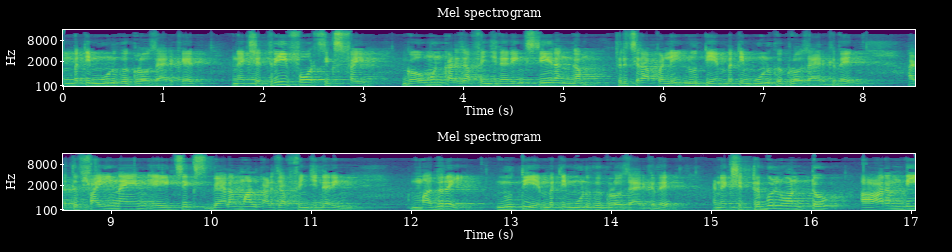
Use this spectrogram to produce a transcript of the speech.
எண்பத்தி மூணுக்கு க்ளோஸ் ஆயிருக்கு. Next three four six five government college of engineering Srirangam Tiruchirappalli நூற்றி எண்பத்தி மூணுக்கு க்ளோஸ் ஆயிருக்குது. அடுத்து five nine eight six Velammal college of engineering Madurai நூற்றி எண்பத்தி மூணுக்கு க்ளோஸ் ஆயிருக்குது. Next triple one two RMD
